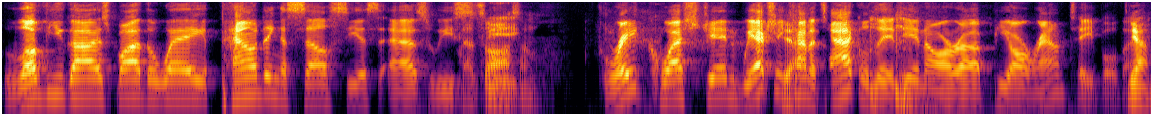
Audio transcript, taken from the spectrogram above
Love you guys, by the way. Pounding a Celsius as we That's speak. awesome. Great question. We actually Yeah. kind of tackled it in our uh, PR roundtable that Yeah.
